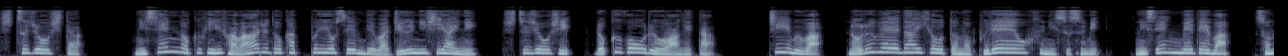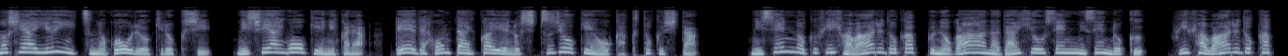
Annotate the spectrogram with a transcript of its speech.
出場した。2006 FIFA ワールドカップ予選では12試合に出場し、6ゴールを挙げた。チームはノルウェー代表とのプレーオフに進み、2戦目ではその試合唯一のゴールを記録し、2試合合計2から0で本大会への出場権を獲得した。2006FIFA ワールドカップのガーナ代表戦 2006FIFA ワールドカッ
